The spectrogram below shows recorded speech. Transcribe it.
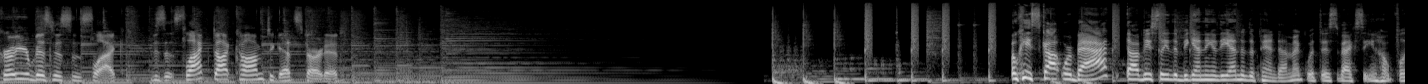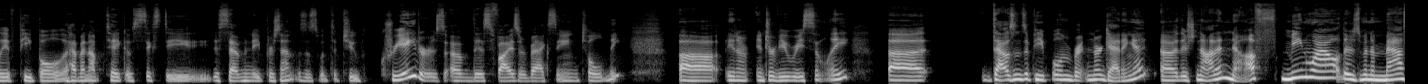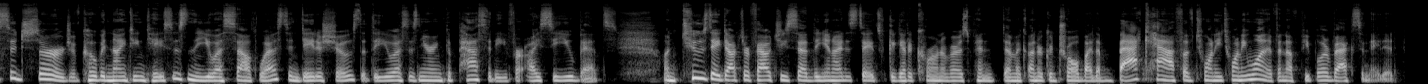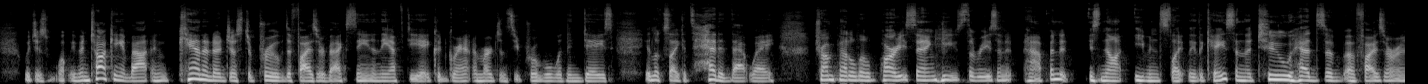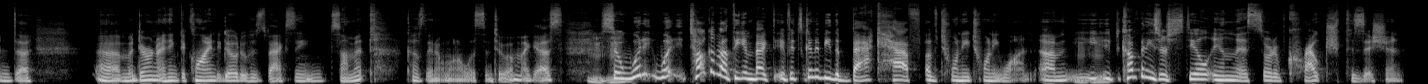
Grow your business in Slack. Visit slack.com to get started. Okay, Scott, we're back. Obviously, the beginning of the end of the pandemic with this vaccine. Hopefully, if people have an uptake of 60 to 70%, this is what the two creators of this Pfizer vaccine told me uh, in an interview recently. Uh, thousands of people in Britain are getting it. Uh, there's not enough. Meanwhile, there's been a massive surge of COVID 19 cases in the US Southwest, and data shows that the US is nearing capacity for ICU beds. On Tuesday, Dr. Fauci said the United States could get a coronavirus pandemic under control by the back half of 2021 if enough people are vaccinated, which is what we've been talking about. And Canada just approved the Pfizer vaccine, and the FDA could grant emergency approval within days. It looks like it's headed that way. Trump had a little party saying he's the reason it happened. It is not even slightly the case. And the two heads of, of Pfizer and uh, uh, Moderna, I think, declined to go to his vaccine summit because they don't want to listen to him. I guess. Mm-hmm. So, what? What? Talk about the impact if it's going to be the back half of 2021. Um, mm-hmm. y- companies are still in this sort of crouch position.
